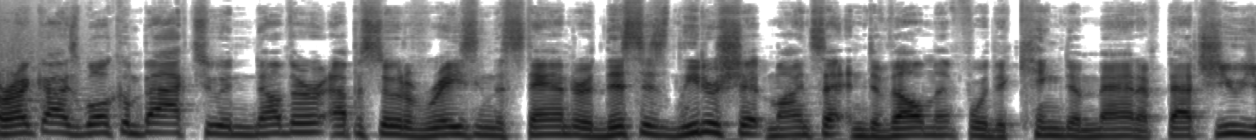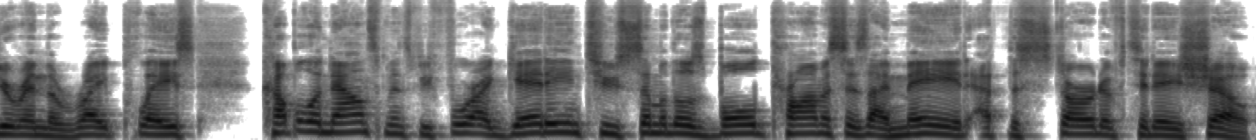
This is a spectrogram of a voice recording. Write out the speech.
All right, guys, welcome back to another episode of Raising the Standard. This is leadership, mindset, and development for the kingdom man. If that's you, you're in the right place. Couple announcements before I get into some of those bold promises I made at the start of today's show.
